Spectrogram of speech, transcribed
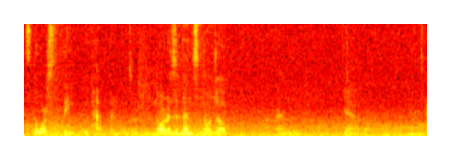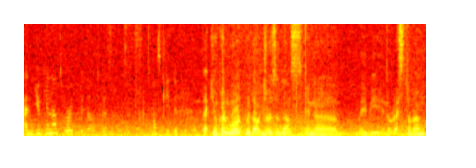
it's the worst thing could happen in Turkey. No residence, no job, and yeah. Mm, and you cannot work without residence. It must be difficult. Like you can work without residence in a maybe in a restaurant,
